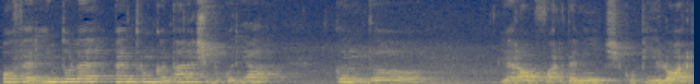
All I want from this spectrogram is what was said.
oferindu-le pentru încântarea și bucuria când uh, erau foarte mici copiilor.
